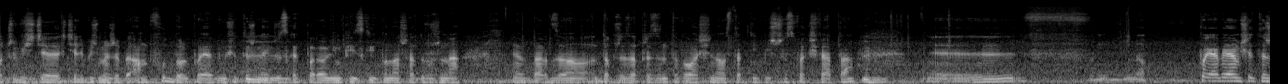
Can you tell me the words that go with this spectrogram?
oczywiście chcielibyśmy, żeby AMP Football pojawił się też na Mm. Igrzyskach Paraolimpijskich, bo nasza drużyna e, bardzo dobrze zaprezentowała się na ostatnich Mistrzostwach Świata. Mhm. Yy, no, pojawiają się też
